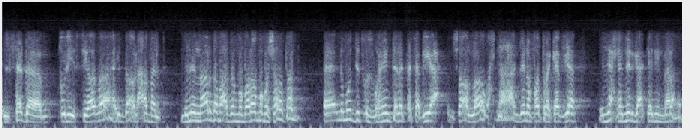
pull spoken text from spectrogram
السادة مسؤولي الصيانة هيبدأوا العمل من النهارده بعد المباراة مباشرة آه، لمدة أسبوعين ثلاث أسابيع إن شاء الله. وإحنا عندنا فترة كافية إن إحنا نرجع تاني الملعب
